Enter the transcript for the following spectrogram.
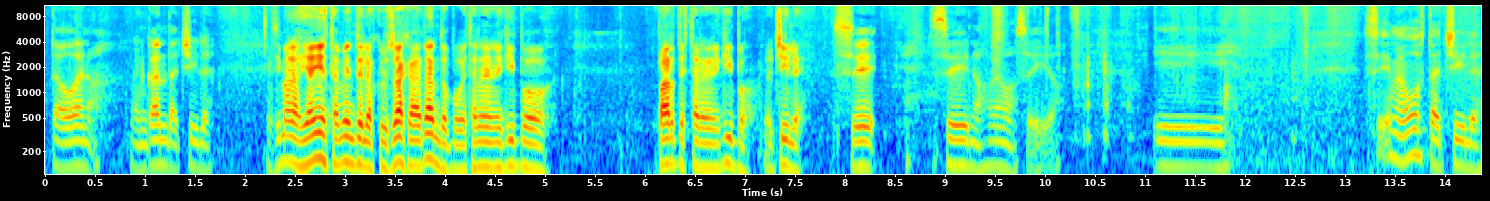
Está bueno. Me encanta Chile. Encima los Yañez también te los cruzás cada tanto porque están en el equipo... Parte están en el equipo de Chile. Sí, sí, nos vemos seguido. Y Sí, me gusta Chile.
